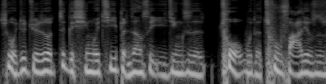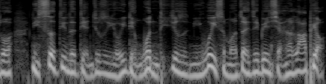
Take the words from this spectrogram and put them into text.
所以我就觉得说，这个行为基本上是已经是错误的出发，就是说，你设定的点就是有一点问题，就是你为什么在这边想要拉票，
